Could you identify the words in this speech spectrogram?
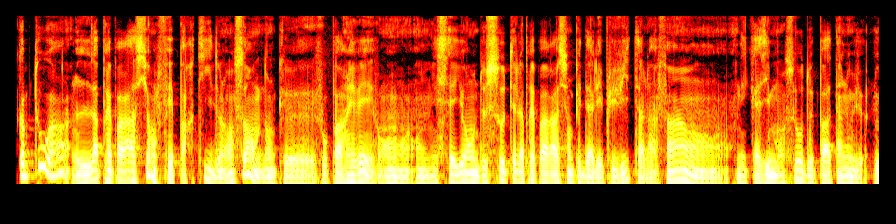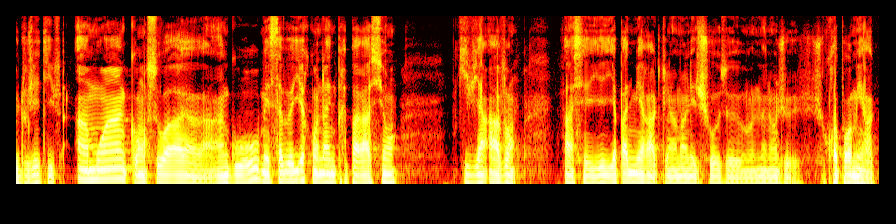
comme tout, hein, la préparation fait partie de l'ensemble. Donc, il ne faut pas rêver. En, essayant de sauter la préparation puis d'aller plus vite, à la fin, on, est quasiment sûr de ne pas atteindre l'obje- l'objectif. À moins qu'on soit un gourou, mais ça veut dire qu'on a une préparation qui vient avant. Enfin, il n'y a pas de miracle, hein, les choses. Euh, maintenant, je ne crois pas au miracle.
